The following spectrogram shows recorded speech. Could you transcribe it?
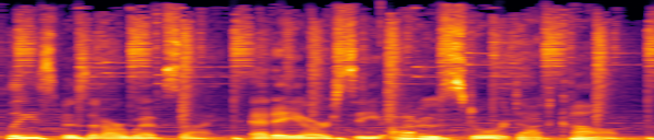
Please visit our website at arcautostore.com.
